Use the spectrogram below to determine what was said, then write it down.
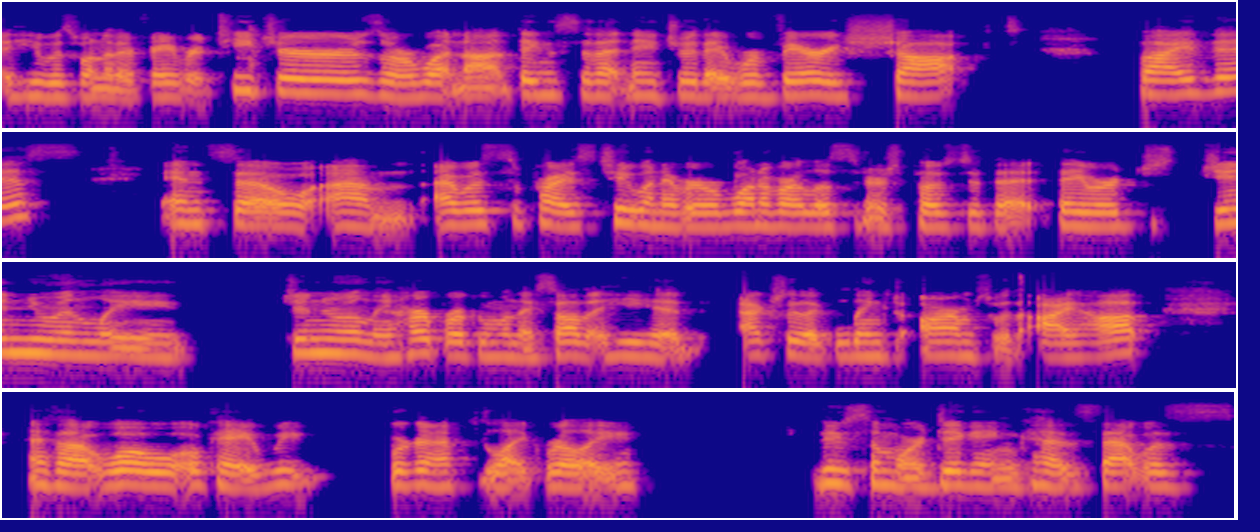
he was one of their favorite teachers or whatnot, things to that nature. They were very shocked by this. And so um, I was surprised too whenever one of our listeners posted that they were just genuinely genuinely heartbroken when they saw that he had actually like linked arms with IHOP. I thought, whoa, okay, we we're gonna have to like really do some more digging because that was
